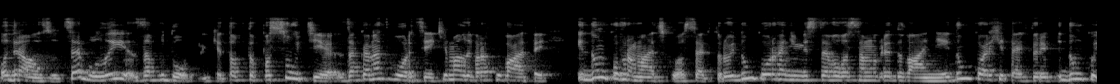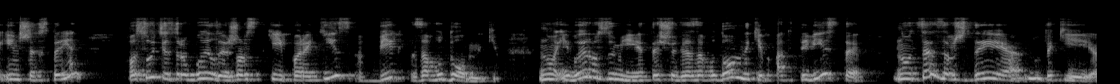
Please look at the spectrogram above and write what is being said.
одразу це були забудовники. Тобто, по суті, законотворці, які мали врахувати і думку громадського сектору, і думку органів місцевого самоврядування, і думку архітекторів, і думку інших сторін, по суті, зробили жорсткий перекіс в бік забудовників. Ну і ви розумієте, що для забудовників активісти. Ну, це завжди ну такий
